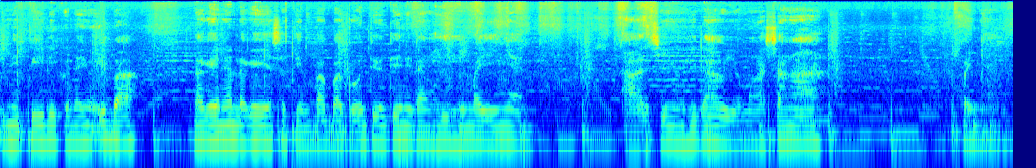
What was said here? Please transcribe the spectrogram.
Pinipili ko na yung iba, lagay na lagay yan sa timba bago unti-unti nilang hihimayin yan. Alisin yung hilaw, yung mga sanga, medyo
